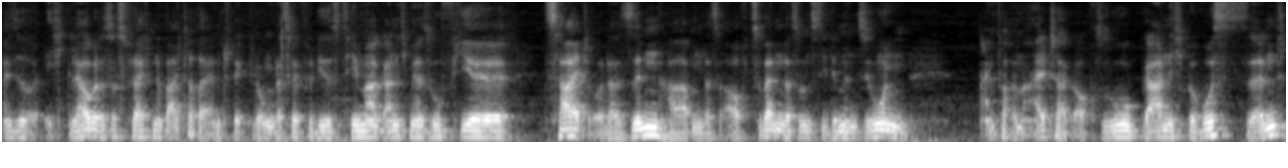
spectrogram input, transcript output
Also ich glaube, das ist vielleicht eine weitere Entwicklung, dass wir für dieses Thema gar nicht mehr so viel Zeit oder Sinn haben, das aufzuwenden, dass uns die Dimensionen einfach im Alltag auch so gar nicht bewusst sind.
